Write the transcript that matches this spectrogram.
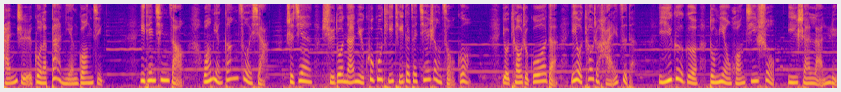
弹指过了半年光景，一天清早，王冕刚坐下，只见许多男女哭哭啼啼的在街上走过，有挑着锅的，也有挑着孩子的，一个个都面黄肌瘦，衣衫褴褛。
